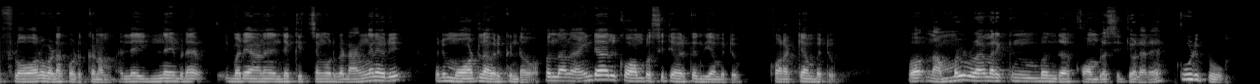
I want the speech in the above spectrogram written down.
ഫ്ലോർ ഇവിടെ കൊടുക്കണം അല്ലെ ഇന്ന ഇവിടെ ഇവിടെയാണ് എന്റെ കിച്ചൺ കൊടുക്കേണ്ടത്. അങ്ങനെ ഒരു ഒരു മോഡൽ അവർക്ക് ഉണ്ടാവും അപ്പോൾ എന്താണ്? അതിന്റെ ആ ഒരു കോംപ്ലക്സിറ്റി അവർക്ക് എന്ത് ചെയ്യാൻ പറ്റും? കുറയ്ക്കാൻ പറ്റും. അപ്പോൾ നമ്മൾ പ്ലാൻ വരയ്ക്കുമ്പോൾ എന്താ? കോംപ്ലക്സിറ്റി വളരെ കൂടിപ്പോവും.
